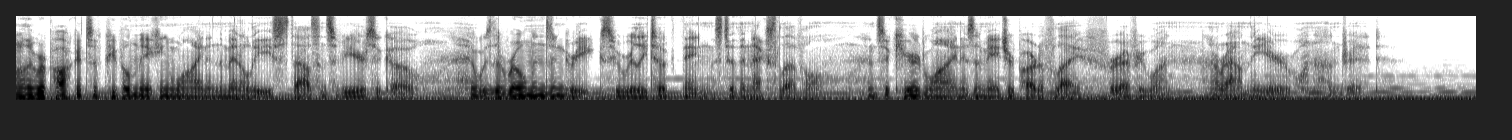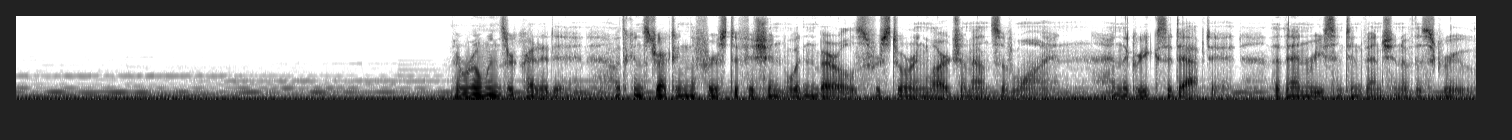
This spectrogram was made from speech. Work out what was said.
While there were pockets of people making wine in the Middle East thousands of years ago, it was the Romans and Greeks who really took things to the next level and secured wine as a major part of life for everyone around the year 100. The Romans are credited with constructing the first efficient wooden barrels for storing large amounts of wine, and the Greeks adapted the then recent invention of the screw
